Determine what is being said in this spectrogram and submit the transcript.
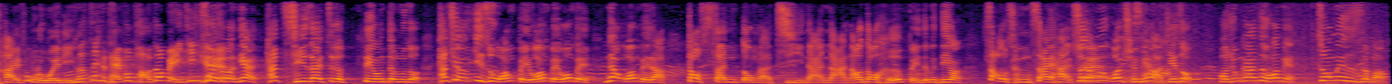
台风的威力。你说这个台风跑到北京去？为什么？你看，他其实在这个地方登陆之后，他就一直往北、往北、往北。那往北啊到山东啊、济南啊，然后到河北这个地方，造成灾害，所以他们完全没法接受。好，我们看看这个画面，这画面是什么？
